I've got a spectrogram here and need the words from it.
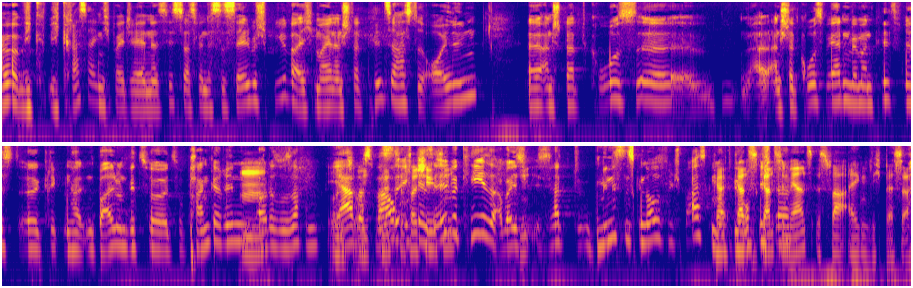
aber wie, wie krass eigentlich bei JNS ist das, wenn das dasselbe Spiel war. Ich meine, anstatt Pilze hast du Eulen, äh, anstatt groß, äh, anstatt groß werden, wenn man Pilz frisst, äh, kriegt man halt einen Ball und wird zur, zur Punkerin oder so Sachen. Ja, aber es war das auch ist echt derselbe Käse, aber ich, es hat mindestens genauso viel Spaß gemacht. Ganz, ganz, im Ernst, es war eigentlich besser.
